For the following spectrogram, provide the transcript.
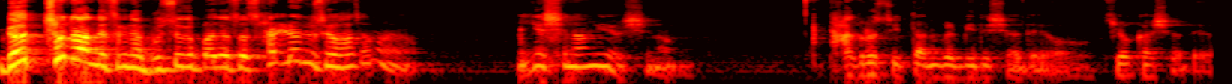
몇 초도 안 돼서 그냥 물속에 빠져서 살려주세요 하잖아요. 이게 신앙이에요, 신앙. 다 그럴 수 있다는 걸 믿으셔야 돼요. 기억하셔야 돼요.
